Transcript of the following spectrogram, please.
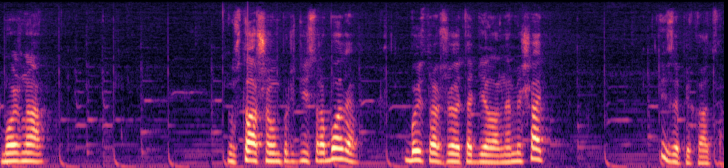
Можно уставшему прийти с работы, быстро все это дело намешать и запекаться.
